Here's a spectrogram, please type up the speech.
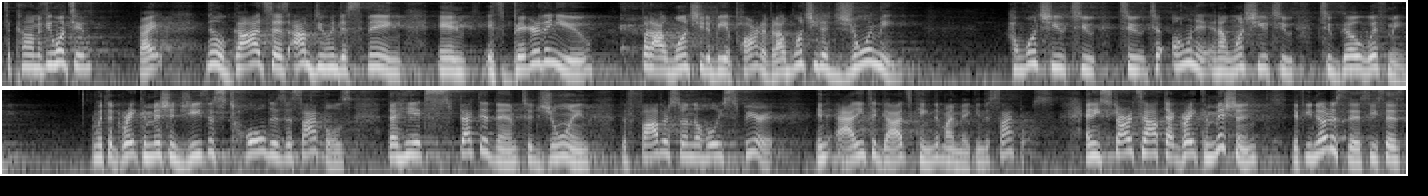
to come if you want to, right? No, God says, I'm doing this thing and it's bigger than you, but I want you to be a part of it. I want you to join me. I want you to, to, to own it and I want you to, to go with me. With the Great Commission, Jesus told his disciples that he expected them to join the Father, Son, and the Holy Spirit in adding to God's kingdom by making disciples. And he starts out that Great Commission. If you notice this, he says,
